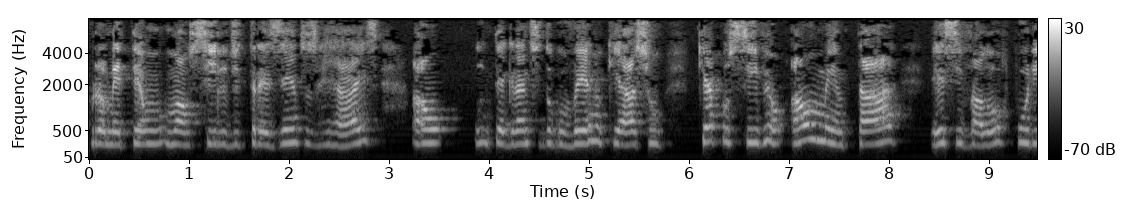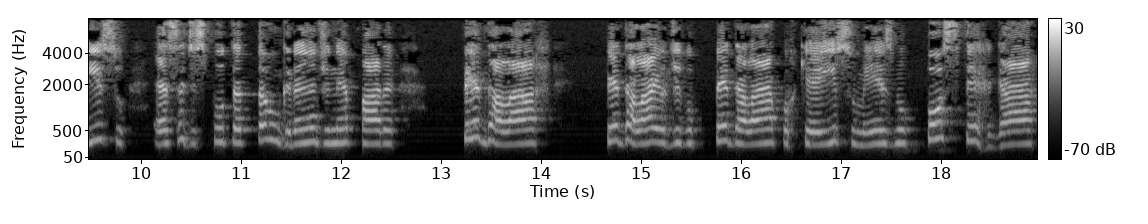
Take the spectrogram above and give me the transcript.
prometeu um, auxílio de 300 reais aos integrantes do governo que acham que é possível aumentar esse valor. Por isso, essa disputa tão grande né, para pedalar Pedalar, eu digo pedalar porque é isso mesmo, postergar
